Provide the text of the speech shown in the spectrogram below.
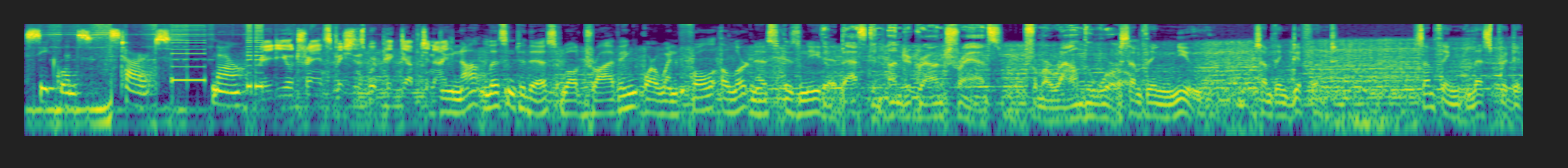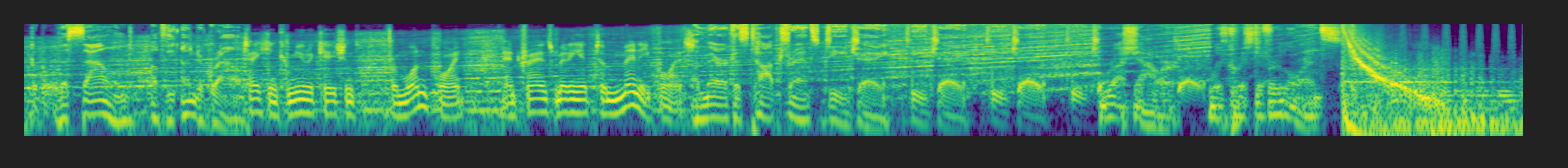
Sequence starts now. Radio transmissions were picked up tonight. Do not listen to this while driving or when full alertness is needed. Best in underground trance from around the world. Something new, something different, something less predictable. The sound of the underground. Taking communication from one point and transmitting it to many points. America's top trance DJ, DJ, DJ, DJ. Rush Hour with Christopher Lawrence.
